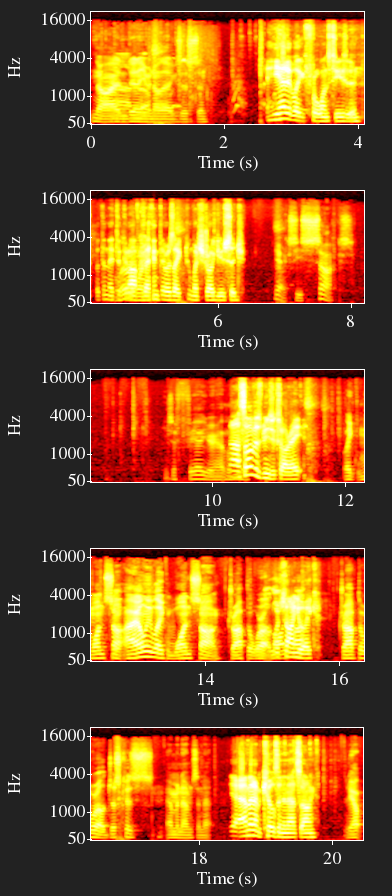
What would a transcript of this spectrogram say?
No, I Nah, didn't bro. even know that existed. He had it like for one season, but then they took it off because I think there was like too much drug usage. Yeah, 'cause he sucks. He's a failure at Nah, some of his music's alright. Like one song. I only like one song. Drop the world. What, Which song you like? Drop the world, just 'cause Eminem's in it. Yeah, Eminem kills it in that song. Yep.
